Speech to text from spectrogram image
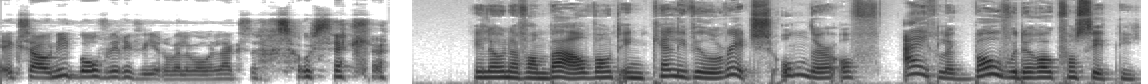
ik zou niet boven de rivieren willen wonen, laat ik het zo zeggen. Ilona van Baal woont in Kellyville Ridge, onder of eigenlijk boven de rook van Sydney.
